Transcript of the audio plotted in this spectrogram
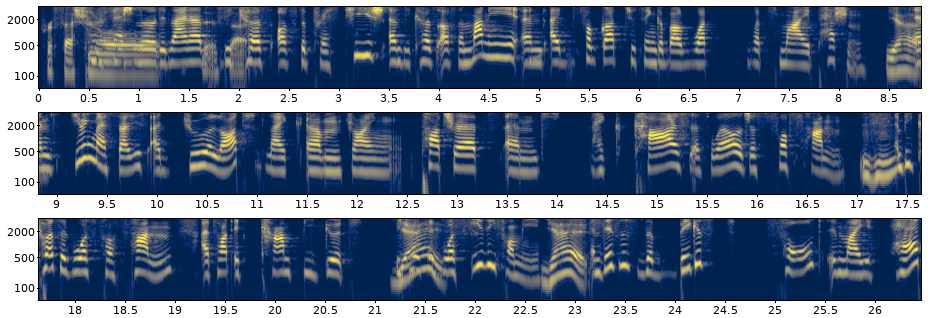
Professional. professional designer this, that. because of the prestige and because of the money and i forgot to think about what what's my passion Yeah. and during my studies, I drew a lot, like um, drawing portraits and like cars as well, just for fun. Mhm. And because it was for fun, I thought it can't be good because it was easy for me. Yes. And this is the biggest fault in my head.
